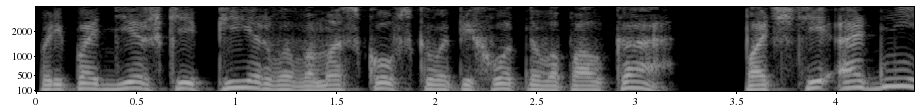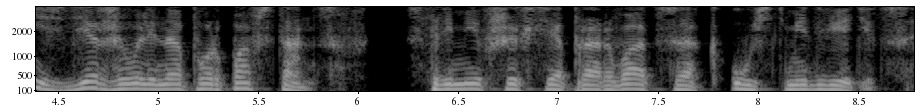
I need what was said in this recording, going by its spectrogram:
при поддержке первого московского пехотного полка почти одни сдерживали напор повстанцев, стремившихся прорваться к Усть-Медведице.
